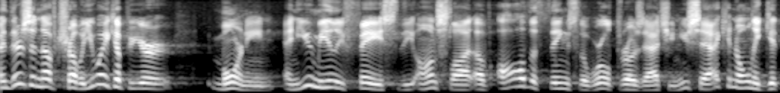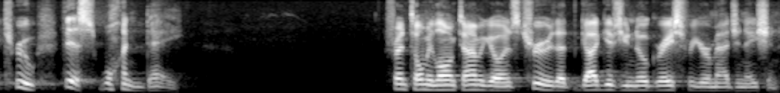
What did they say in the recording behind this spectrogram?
mean, there's enough trouble. You wake up your morning and you immediately face the onslaught of all the things the world throws at you, and you say, I can only get through this one day. A friend told me a long time ago, and it's true, that God gives you no grace for your imagination.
